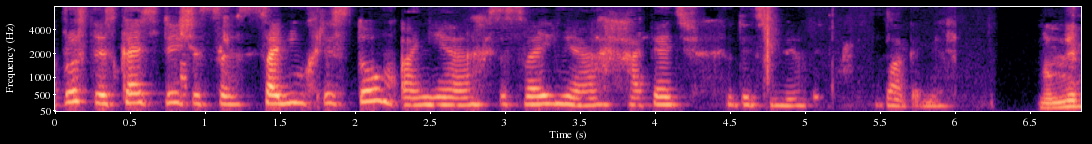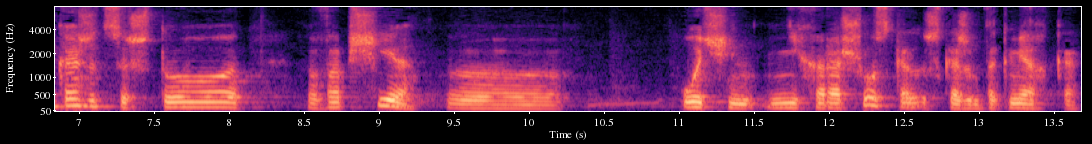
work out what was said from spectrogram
просто искать встречи с самим Христом, а не со своими опять вот этими благами. Но мне кажется, что вообще э, очень нехорошо, скажем так мягко,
